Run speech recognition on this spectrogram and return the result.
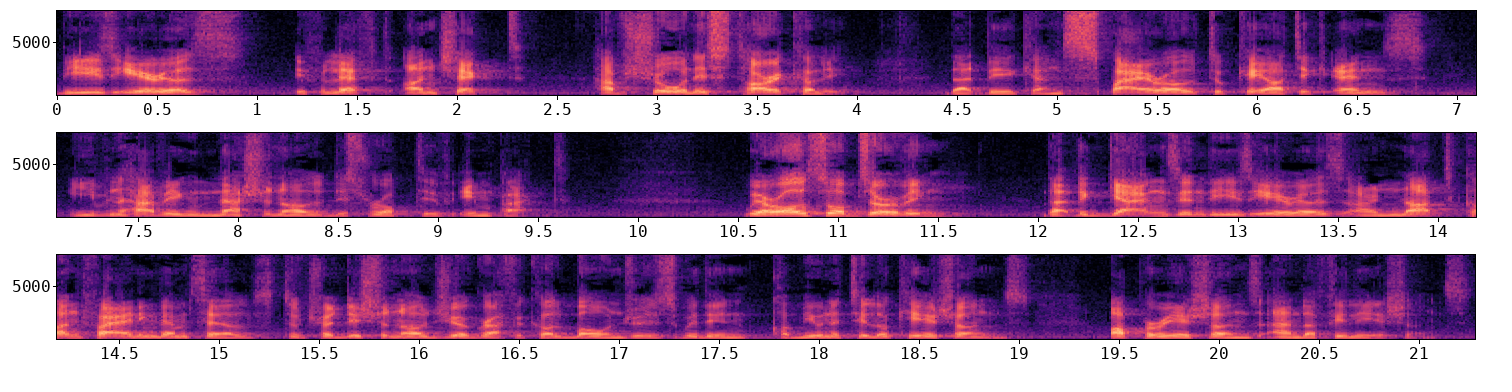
These areas, if left unchecked, have shown historically that they can spiral to chaotic ends, even having national disruptive impact. We are also observing that the gangs in these areas are not confining themselves to traditional geographical boundaries within community locations, operations, and affiliations.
